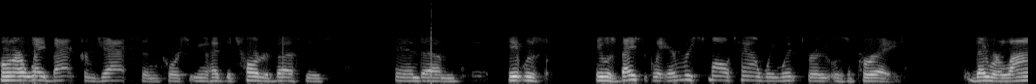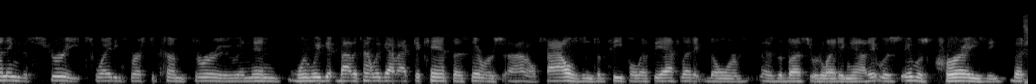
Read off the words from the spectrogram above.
on our way back from Jackson, of course, you know, had the charter buses, and um, it was it was basically every small town we went through. It was a parade. They were lining the streets waiting for us to come through, and then when we get by the time we got back to campus, there was I don't know thousands of people at the athletic dorm as the bus were letting out. It was it was crazy, but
